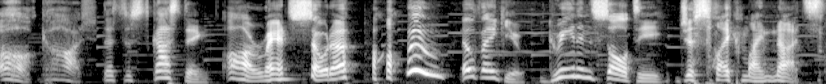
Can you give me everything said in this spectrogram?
Oh gosh, that's disgusting. Oh, ranch soda. Oh, woo. No, thank you. Green and salty, just like my nuts.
